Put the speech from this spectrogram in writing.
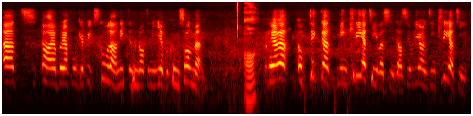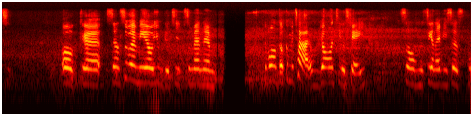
att ja, jag började på grafikskolan 1989 på Kungsholmen. Ja. Och där jag upptäckte att min kreativa sida, så jag ville göra någonting kreativt. Och eh, sen så var jag med och gjorde typ som en, eh, det var en dokumentär om jag och en till tjej. Som senare visades på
